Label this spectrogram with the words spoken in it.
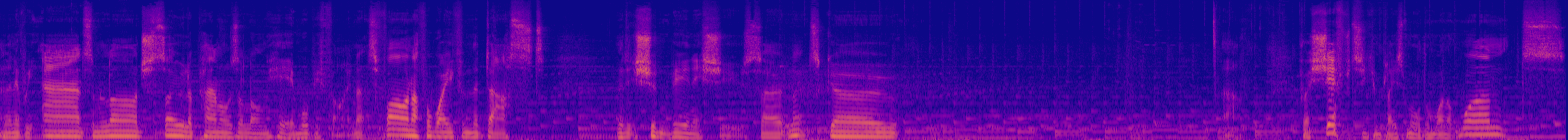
And then if we add some large solar panels along here, we'll be fine. That's far enough away from the dust that it shouldn't be an issue. So let's go... Ah, press shift so you can place more than one at once.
